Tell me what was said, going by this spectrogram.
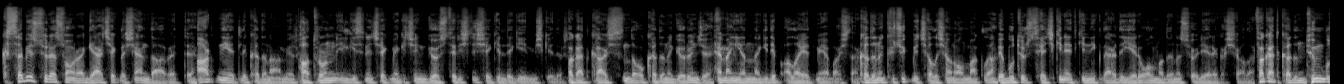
Kısa bir süre sonra gerçekleşen davette art niyetli kadın amir patronun ilgisini çekmek için gösterişli şekilde giyinmiş gelir. Fakat karşısında o kadını görünce hemen yanına gidip alay etmeye başlar. Kadını küçük bir çalışan olmakla ve bu tür seçkin etkinliklerde yeri olmadığını söyleyerek aşağılar. Fakat kadın tüm bu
